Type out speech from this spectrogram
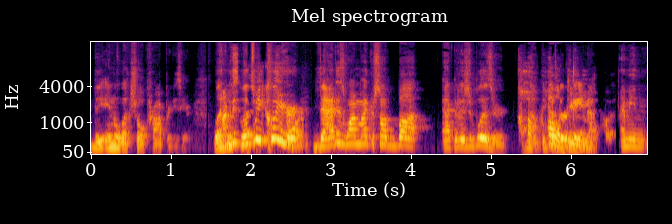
the intellectual properties here. Let, Honest- let's be clear. Sure. That is why Microsoft bought Activision Blizzard, Call- not because Call of of their game Duty. output. I mean,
